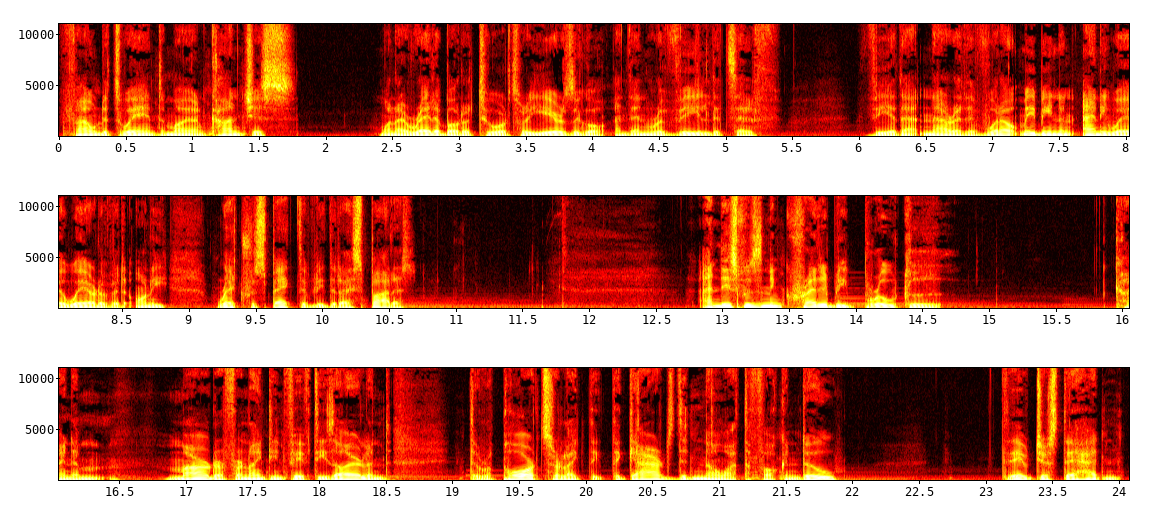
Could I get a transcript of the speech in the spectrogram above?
found its way into my unconscious when I read about it two or three years ago and then revealed itself via that narrative without me being in any way aware of it, only retrospectively did I spot it. And this was an incredibly brutal kind of murder for 1950s Ireland. The reports are like the, the guards didn't know what to fucking do. They just they hadn't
